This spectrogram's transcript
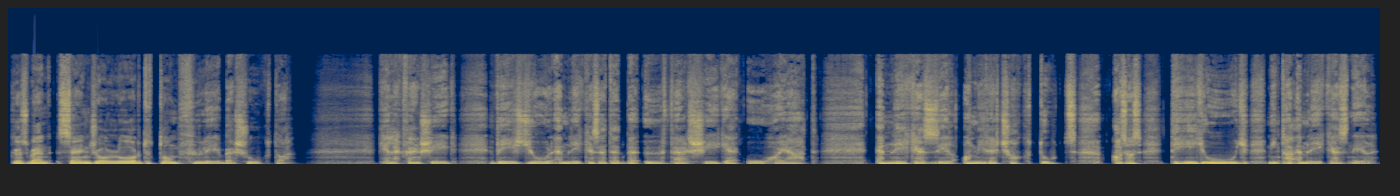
Közben St. John Lord Tom fülébe súgta. Kélek fenség, vésd jól emlékezetedbe ő felsége óhaját. Emlékezzél, amire csak tudsz, azaz tégy úgy, mintha emlékeznél.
